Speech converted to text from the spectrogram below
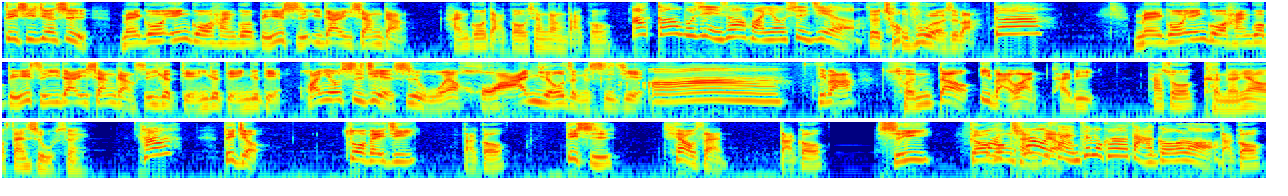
第七件事，美国、英国、韩国、比利时、意大利、香港。韩国打勾，香港打勾。啊，刚刚不是你说要环游世界了？就重复了是吧？对啊。美国、英国、韩国、比利时、意大利、香港是一个点一个点一个点，环游世界是我要环游整个世界哦。第八，存到一百万台币，他说可能要三十五岁。哈。第九，坐飞机打勾。第十，跳伞打勾。十一，高空弹跳。跳伞这么快要打勾了？打勾。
